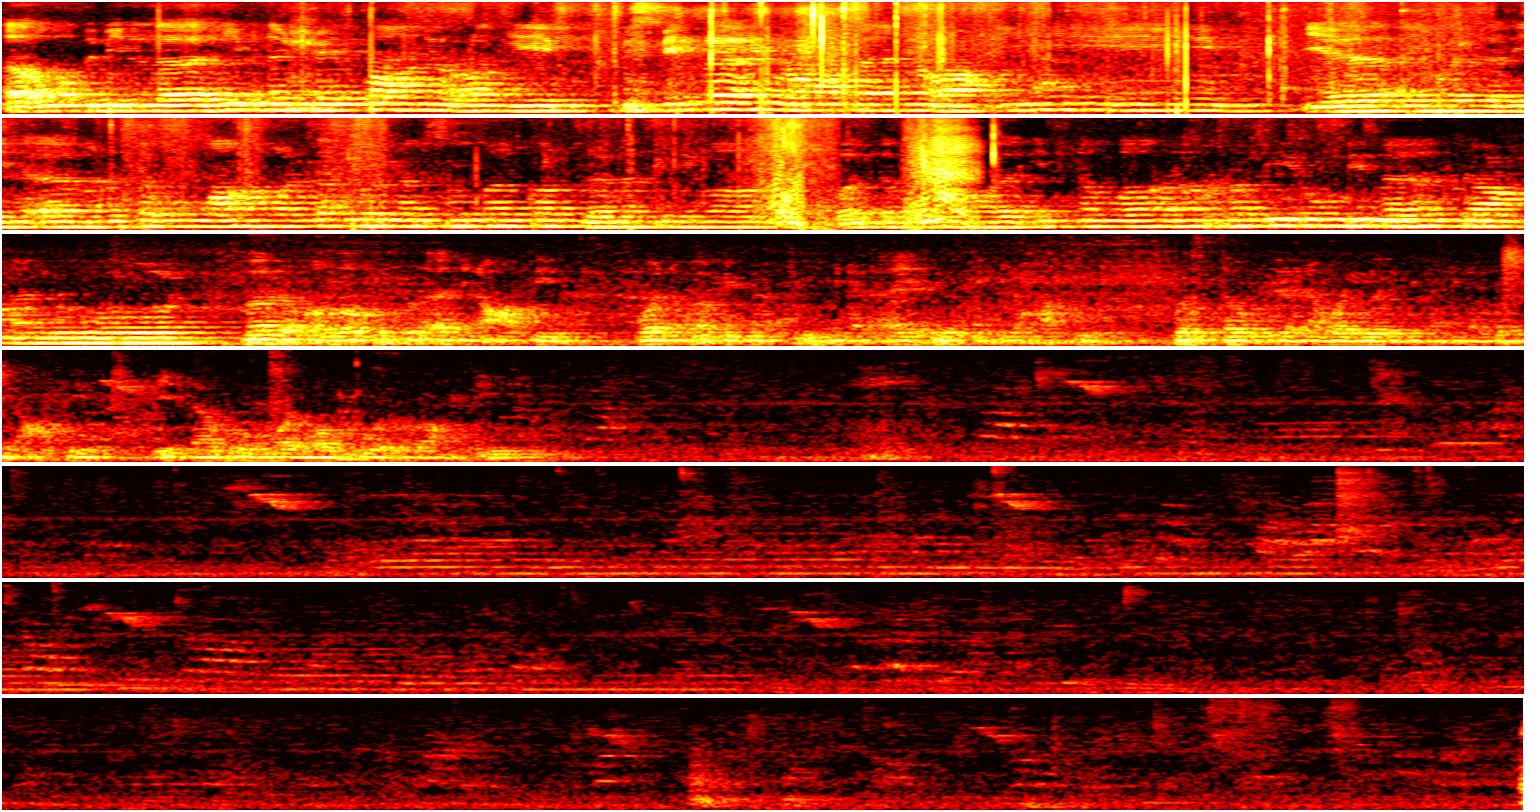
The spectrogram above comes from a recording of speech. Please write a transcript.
أعوذ بالله من الشيطان الرجيم. بسم الله الرحمن الرحيم. يا أيها الذين آمنوا اتقوا الله ولتنظر نفس ما قدمت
